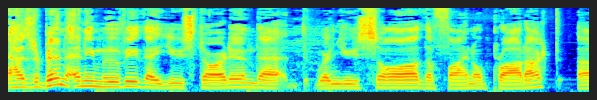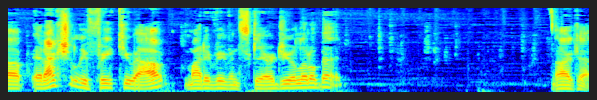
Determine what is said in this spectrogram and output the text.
has there been any movie that you starred in that when you saw the final product, uh, it actually freaked you out? Might have even scared you a little bit? Okay,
